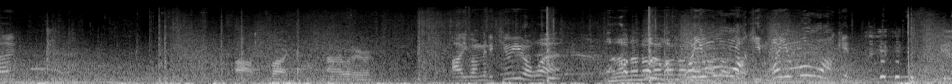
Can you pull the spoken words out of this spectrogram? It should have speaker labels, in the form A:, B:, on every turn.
A: die.
B: Oh fuck. Alright, whatever.
A: Oh, you want me to kill you or what?
B: No, no, no, no, no, no, no,
A: Why you
B: no,
A: moonwalking? Why you moonwalking?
